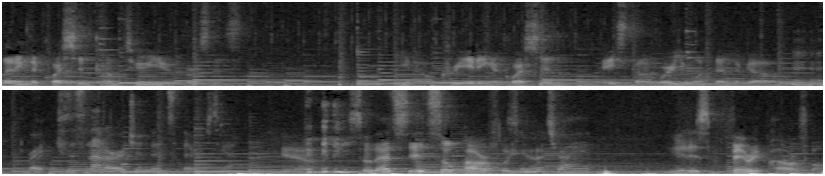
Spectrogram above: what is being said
letting the question come to you versus, you know, creating a question based on where you want them to go. hmm Right. Because it's not our agenda; it's theirs. Yeah. Yeah. so that's it's so powerful, So you we'll try it. It is very powerful.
